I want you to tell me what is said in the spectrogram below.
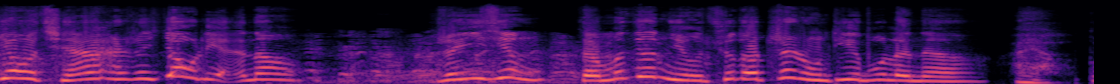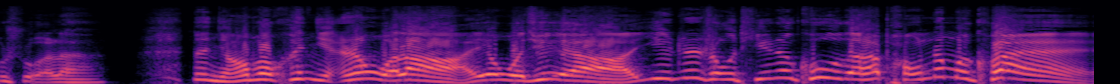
要钱还是要脸呢？人性怎么就扭曲到这种地步了呢？哎呀，不说了，那娘炮快撵上我了！哎呀，我去呀，一只手提着裤子还跑那么快！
